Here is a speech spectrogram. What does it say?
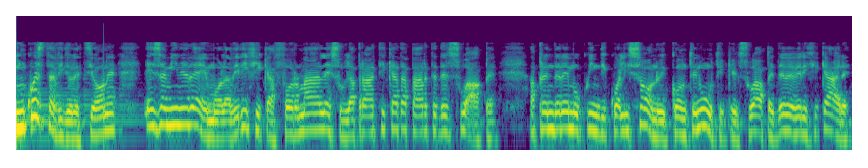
In questa videolezione esamineremo la verifica formale sulla pratica da parte del SUAPE. Apprenderemo quindi quali sono i contenuti che il SUAPE deve verificare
